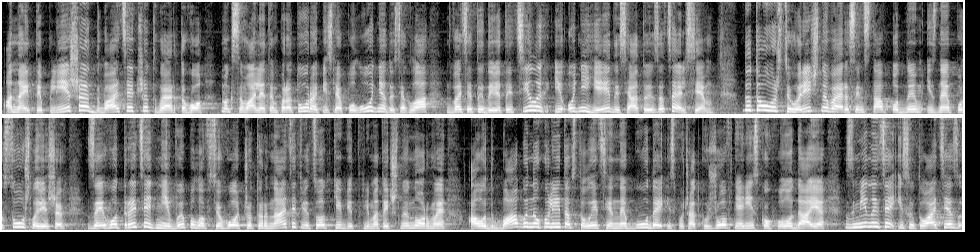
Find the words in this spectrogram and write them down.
а найтепліше 24-го. Максимальна температура після полудня досягла 29,1 за Цельсієм. До того ж, цьогорічний вересень став одним із найпосушливіших. За його 30 днів випало всього 14% від кліматичної норми. А от бабиного літа в столиці не буде, і з початку жовтня різко холодає. Зміниться і ситуація з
